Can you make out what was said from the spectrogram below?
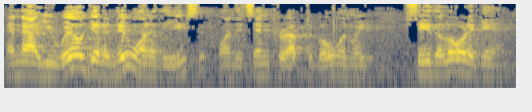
And now you will get a new one of these, one that's incorruptible, when we see the Lord again.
